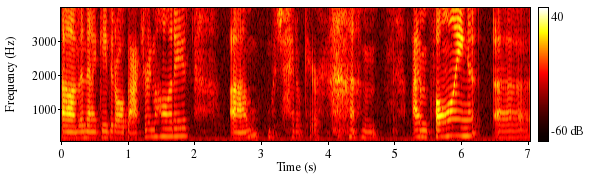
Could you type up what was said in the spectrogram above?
Um, and then I gained it all back during the holidays, um, which I don't care. I'm following, uh,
